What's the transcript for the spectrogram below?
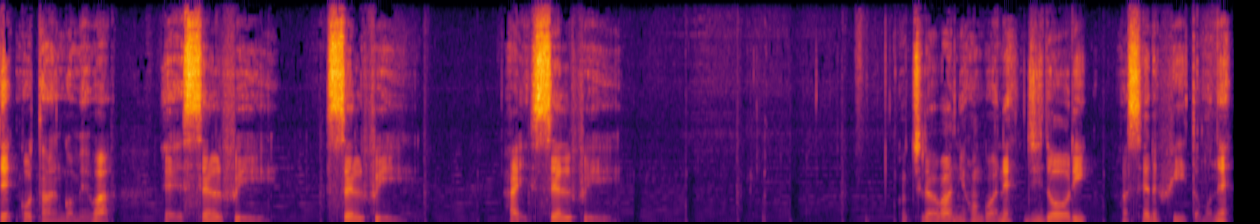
で、5単語目は、えー、selfie。selfie。はい、selfie。こちらは日本語はね、自撮り。まあ、セルフィーともね、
